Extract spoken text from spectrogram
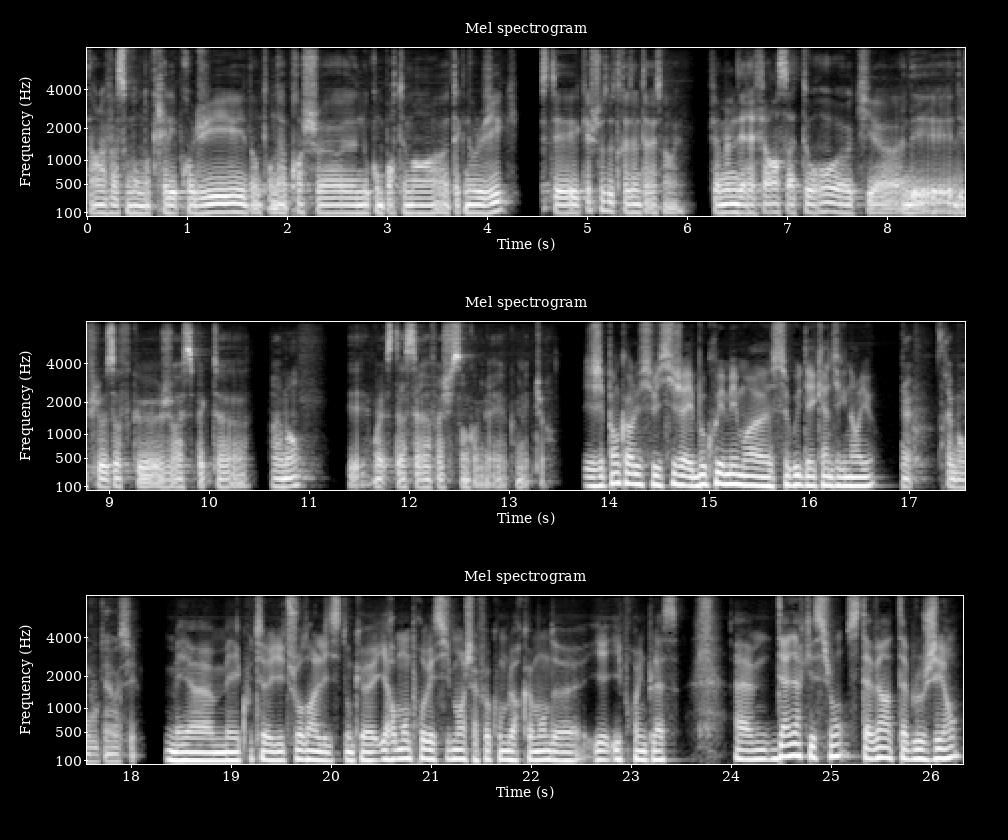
dans la façon dont on crée les produits, dont on approche nos comportements technologiques. C'était quelque chose de très intéressant. Il fait même des références à Thoreau, qui est un des, des, philosophes que je respecte vraiment. Et ouais, c'était assez rafraîchissant comme, comme lecture. J'ai pas encore lu celui-ci, j'avais beaucoup aimé moi, ce Can't Ignore You. Ouais, très bon bouquin aussi. Mais, euh, mais écoute, il est toujours dans la liste. Donc, euh, il remonte progressivement à chaque fois qu'on me le recommande. Euh, il, prend une place. dernière question. Si tu avais un tableau géant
